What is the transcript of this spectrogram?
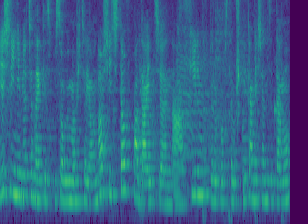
Jeśli nie wiecie, na jakie sposoby możecie ją nosić, to wpadajcie na film, który powstał już kilka miesięcy temu.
